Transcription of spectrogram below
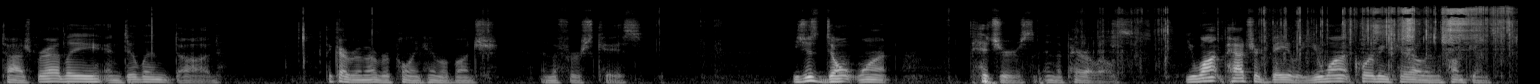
Taj Bradley, and Dylan Dodd. I think I remember pulling him a bunch in the first case. You just don't want pitchers in the parallels. You want Patrick Bailey. You want Corbin Carroll in the pumpkins.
